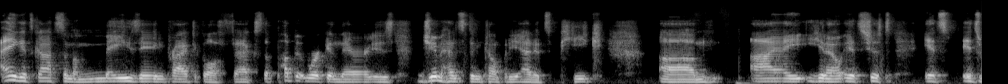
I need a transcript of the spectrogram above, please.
I think it's got some amazing practical effects. The puppet work in there is Jim Henson Company at its peak. Um, I, you know, it's just it's it's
